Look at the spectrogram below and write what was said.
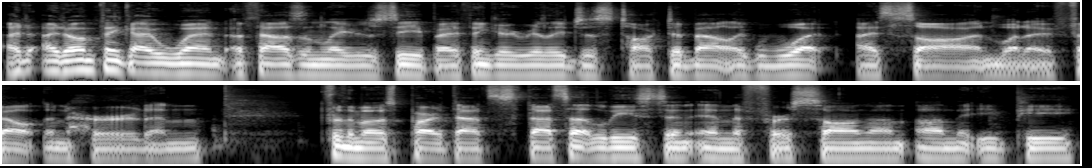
I, I don't think I went a thousand layers deep. I think I really just talked about like what I saw and what I felt and heard, and for the most part, that's that's at least in, in the first song on on the EP.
